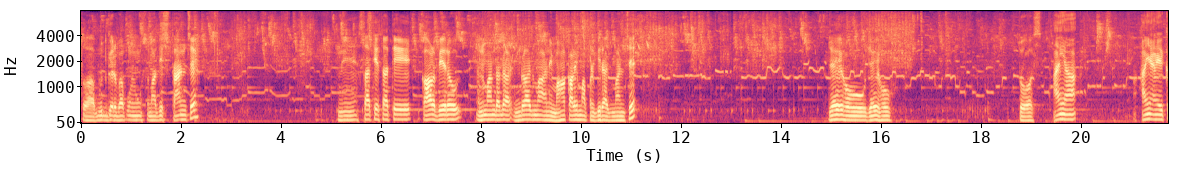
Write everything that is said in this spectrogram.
તો આ બુદ્ધગર બાપુનું સમાધિ સ્થાન છે. ને સાથે સાથે કાળ ભૈરવ હનુમાન દાદા હિંગળાજમાં અને મહાકાળીમાં પણ બિરાજમાન છે. જય હો જય હો. તો અહીંયા અહીંયા એક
